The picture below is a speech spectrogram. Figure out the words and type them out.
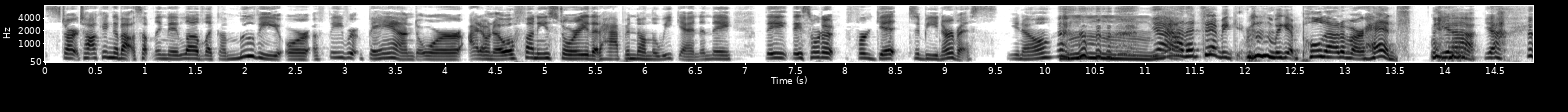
start talking about something they love, like a movie or a favorite band or I don't know, a funny story that happened on the weekend, and they they they sort of forget to be nervous, you know? Mm, yeah. that's it. We, we get pulled out of our heads. Yeah, yeah.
